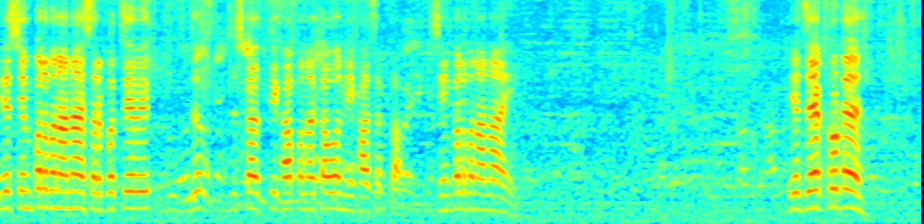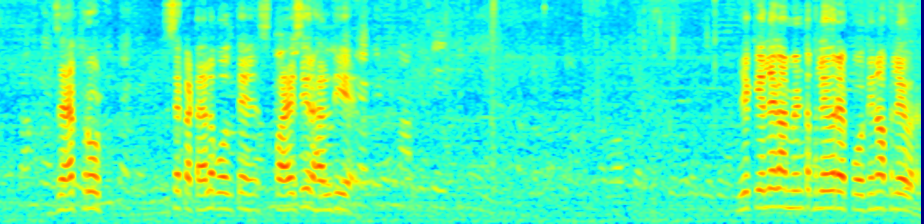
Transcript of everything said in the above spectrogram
ये सिंपल बनाना है सर, बच्चे जो जिसका तीखापन लगता है वो नहीं खा सकता। सिंपल बनाना है ये। जैक फ्रूट है। जैक फ्रूट जिसे कटहल बोलते हैं स्पाइसी और हेल्दी है। ये केले का मिंट फ्लेवर है, पुदीना फ्लेवर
